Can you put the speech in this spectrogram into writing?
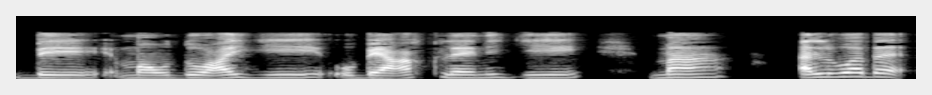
بموضوعية وبعقلانية مع الوباء.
